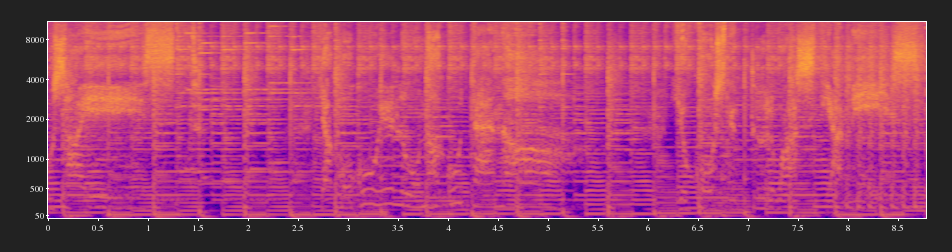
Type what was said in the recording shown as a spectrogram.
ilusa eest ja kogu elu nagu täna. Ju koosneb tõrvast ja meest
